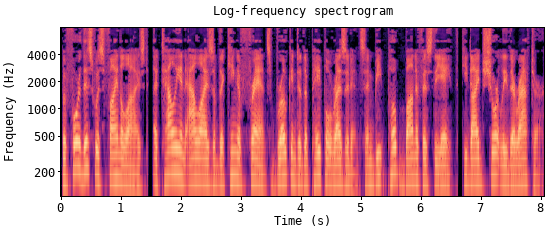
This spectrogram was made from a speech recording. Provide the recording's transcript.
Before this was finalized, Italian allies of the King of France broke into the papal residence and beat Pope Boniface VIII, he died shortly thereafter.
